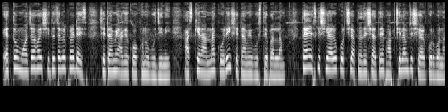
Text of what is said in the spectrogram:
এত মজা হয় সিদ্ধ চালের ফ্রাইড রাইস সেটা আমি আগে কখনো বুঝিনি। আজকে রান্না করেই সেটা আমি বুঝতে পারলাম। তাই আজকে শেয়ারও করছি আপনাদের সাথে। ভাবছিলাম যে শেয়ার করব না।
